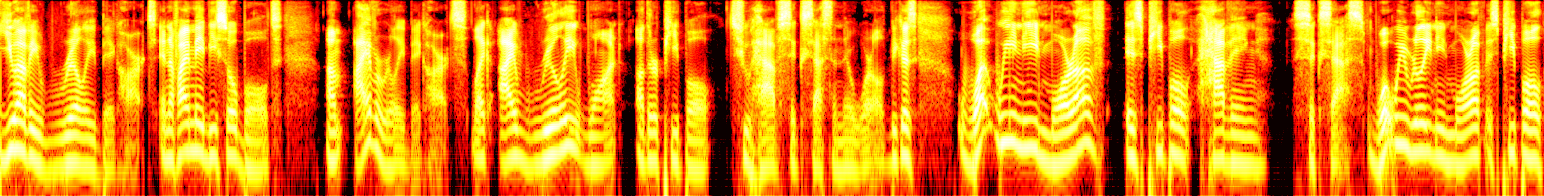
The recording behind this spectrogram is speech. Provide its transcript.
You have a really big heart. And if I may be so bold, um, I have a really big heart. Like, I really want other people to have success in their world because what we need more of is people having success. What we really need more of is people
